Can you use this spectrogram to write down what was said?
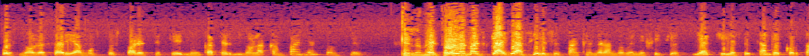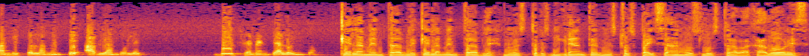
pues no lo estaríamos, pues parece que nunca terminó la campaña. Entonces, el problema es que allá sí les están generando beneficios y aquí les están recortando y solamente hablándoles dulcemente al oído. Qué lamentable, qué lamentable. Nuestros migrantes, nuestros paisanos, los trabajadores,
